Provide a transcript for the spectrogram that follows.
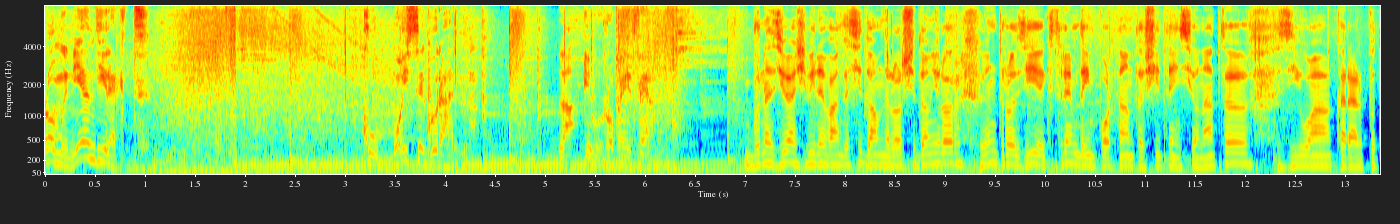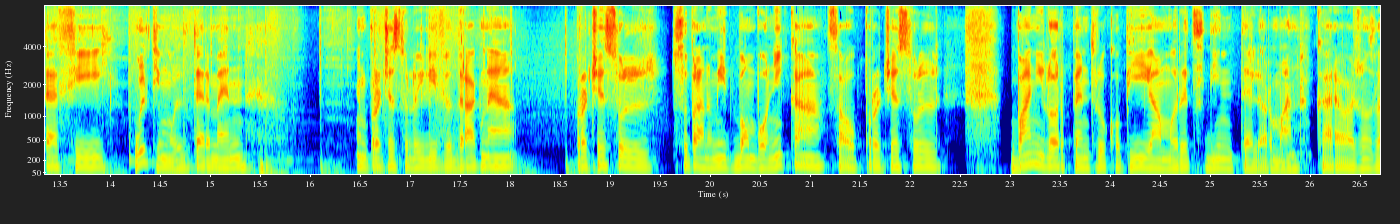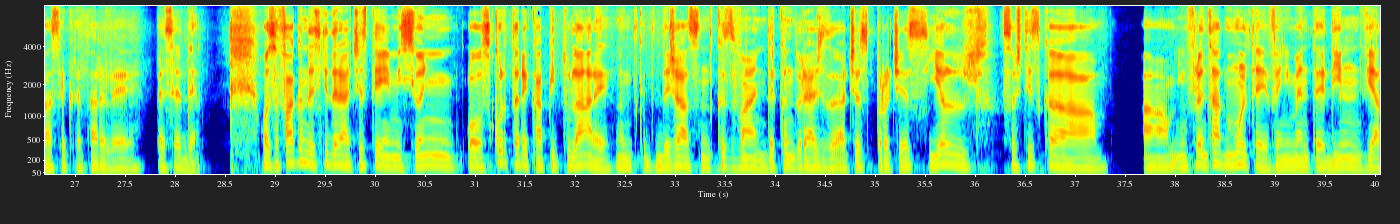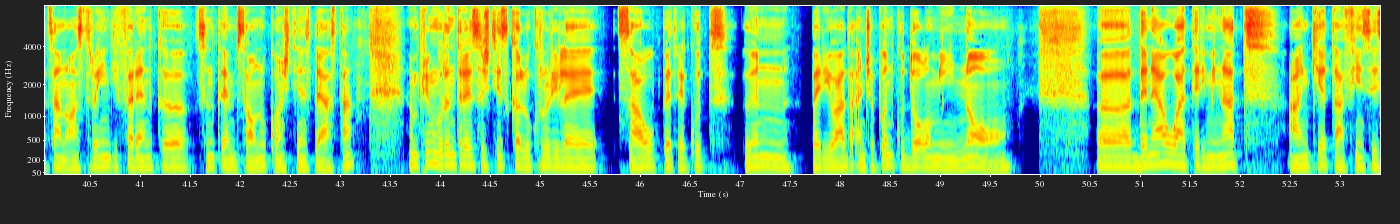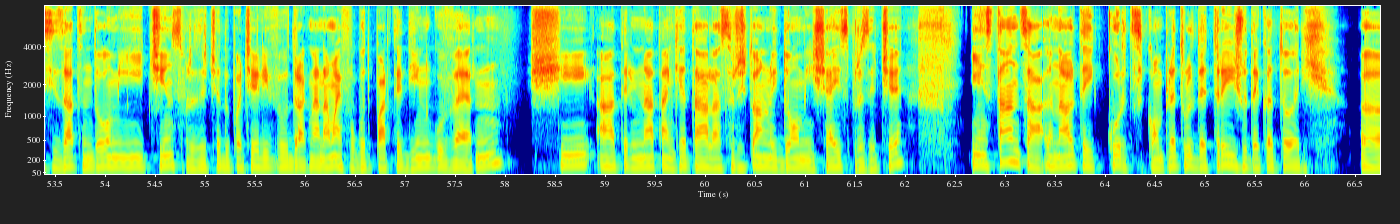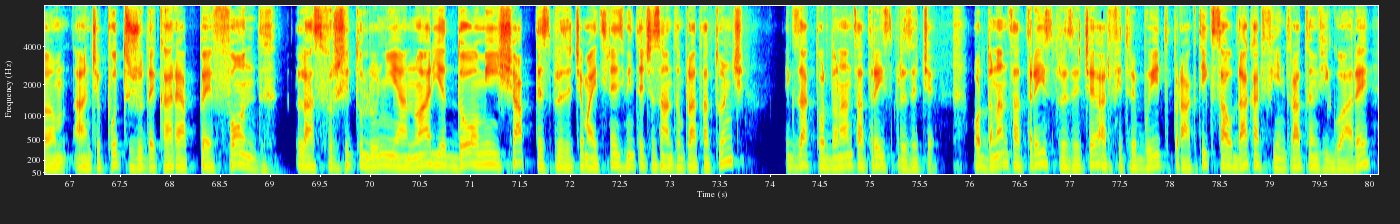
România în direct cu Moise Guran la Europa FM. Bună ziua și bine v-am găsit, doamnelor și domnilor, într-o zi extrem de importantă și tensionată, ziua care ar putea fi ultimul termen în procesul lui Liviu Dragnea, procesul supranumit Bombonica sau procesul banilor pentru copiii amărâți din Telorman, care au ajuns la secretarele PSD. O să fac în deschiderea acestei emisiuni o scurtă recapitulare, deja sunt câțiva ani de când durează acest proces. El, să știți că a, a influențat multe evenimente din viața noastră, indiferent că suntem sau nu conștienți de asta. În primul rând trebuie să știți că lucrurile s-au petrecut în perioada, începând cu 2009, uh, DNA-ul a terminat ancheta fiind sesizat în 2015, după ce Liviu Dragnea n-a mai făcut parte din guvern și a terminat ancheta la sfârșitul anului 2016. Instanța în altei curți, completul de trei judecători, uh, a început judecarea pe fond la sfârșitul lunii ianuarie 2017. Mai țineți minte ce s-a întâmplat atunci? Exact, ordonanța 13. Ordonanța 13 ar fi trebuit, practic, sau dacă ar fi intrat în vigoare,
